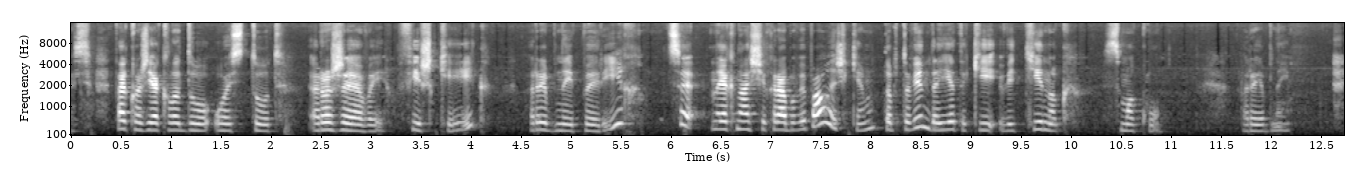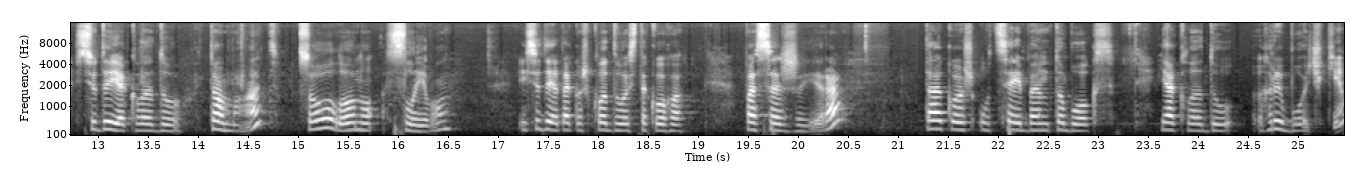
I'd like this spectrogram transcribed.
Ось. Також я кладу ось тут рожевий фішкейк, рибний пиріг. Це як наші крабові палички, тобто він дає такий відтінок смаку рибний. Сюди я кладу томат, солону сливу. І сюди я також кладу ось такого пасажира. Також у цей бентобокс я кладу грибочки,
